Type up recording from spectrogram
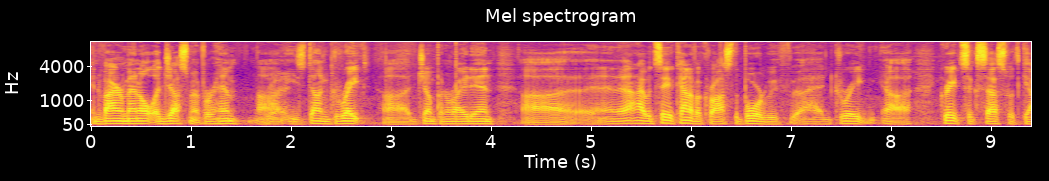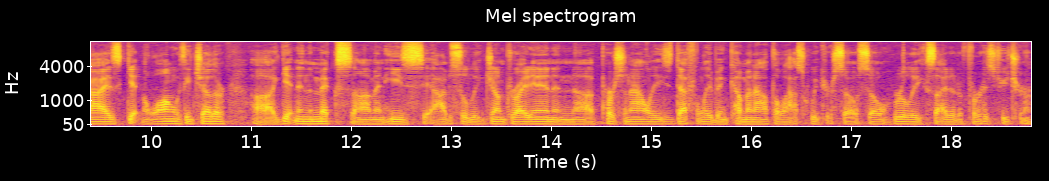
environmental adjustment for him. Uh, right. He's done great uh, jumping right in. Uh, and I would say kind of across the board, we've had great, uh, great success with guys getting along with each other, uh, getting in the mix, um, and he's absolutely jumped right in and personality's definitely been coming out the last week or so. So really excited for his future.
